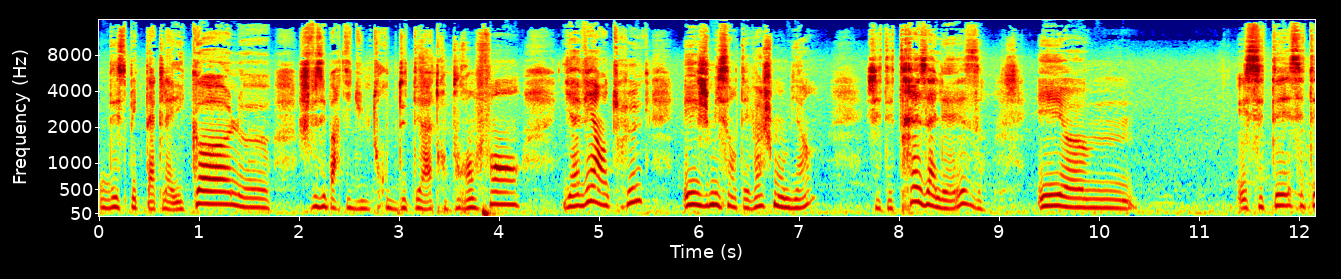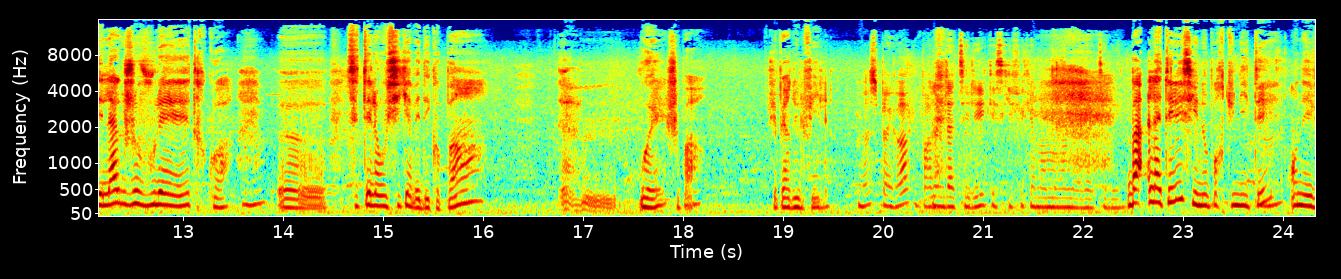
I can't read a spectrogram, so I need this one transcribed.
des spectacles à l'école. Euh, je faisais partie d'une troupe de théâtre pour enfants. Il y avait un truc et je m'y sentais vachement bien. J'étais très à l'aise et et c'était c'était là que je voulais être quoi. -hmm. c'était là aussi qu'il y avait des copains. ouais, je sais pas. J'ai perdu le fil. Non, c'est pas grave, on parlait de la télé, qu'est-ce qui fait qu'à un moment on est à la télé Bah la télé c'est une opportunité. Mmh. On est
